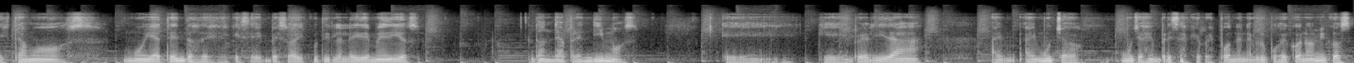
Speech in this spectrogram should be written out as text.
estamos muy atentos desde que se empezó a discutir la ley de medios, donde aprendimos eh, que en realidad hay, muchas empresas que responden a grupos económicos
